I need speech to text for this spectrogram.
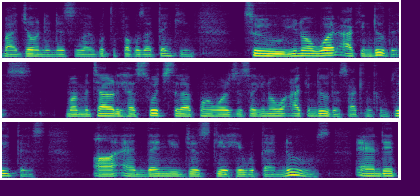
by joining this. Like, what the fuck was I thinking? To you know what i can do this my mentality has switched to that point where it's just like you know what i can do this i can complete this uh, and then you just get hit with that news. And it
